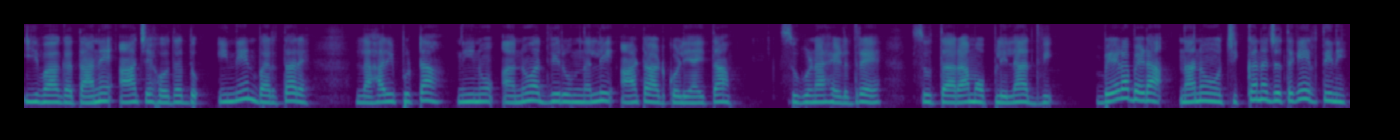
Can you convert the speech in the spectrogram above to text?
ಇವಾಗ ತಾನೇ ಆಚೆ ಹೋದದ್ದು, ಇನ್ನೇನು ಬರ್ತಾರೆ? ಲಹರಿ ಪುಟ್ಟ, ನೀನು ಅನು ಅದ್ವಿ ರೂಮ್ನಲ್ಲಿ ಆಟ ಆಡ್ಕೊಳ್ಳಿ ಆಯ್ತಾ? ಸುಗುಣ ಹೇಳಿದ್ರೆ, ಸುತಾರಾಮ್ ಒಪ್ಲಿಲ್ಲ ಅದ್ವಿ. ಬೇಡ ಬೇಡ. ನಾನು ಚಿಕ್ಕನ ಜೊತೆಗೆ ಇರ್ತೀನಿ.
